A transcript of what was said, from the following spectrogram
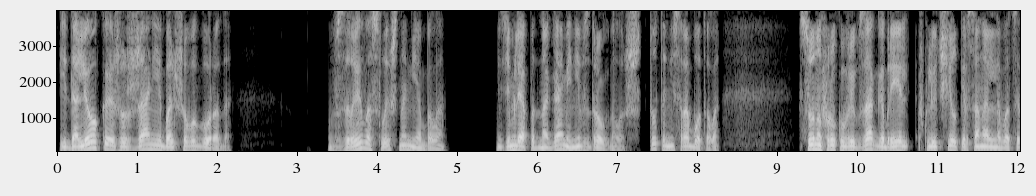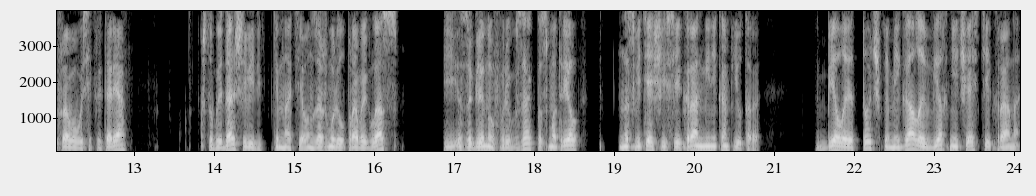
и далекое жужжание большого города. Взрыва слышно не было. Земля под ногами не вздрогнула, что-то не сработало. Сунув руку в рюкзак, Габриэль включил персонального цифрового секретаря. Чтобы и дальше видеть в темноте, он зажмурил правый глаз и, заглянув в рюкзак, посмотрел на светящийся экран мини-компьютера. Белая точка мигала в верхней части экрана.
